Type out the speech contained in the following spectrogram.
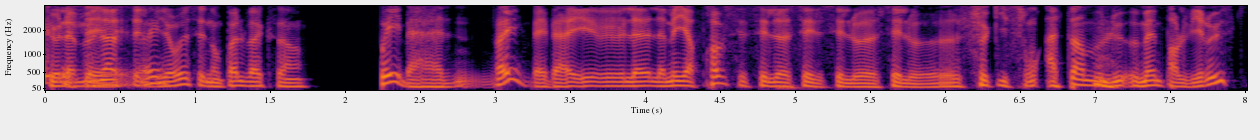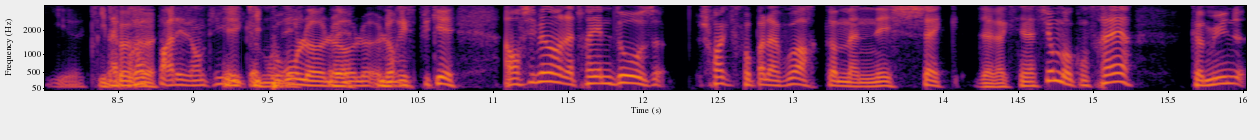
que bah la menace c'est le virus et non pas le vaccin. Oui, bah, oui, bah, bah, euh, la, la meilleure preuve, c'est le, le, le, ceux qui sont atteints Mm. lui- eux-mêmes par le virus, qui, qui la peuvent preuve par les Antilles. et qui pourront dit. le- le- Oui. le- leur expliquer. Alors ensuite, maintenant, la troisième dose, je crois qu'il ne faut pas la voir comme un échec de la vaccination, mais au contraire, comme une,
